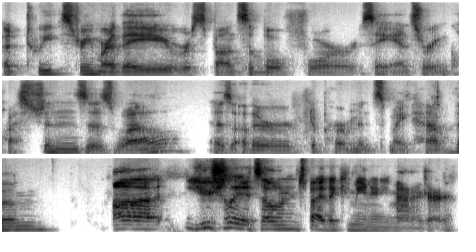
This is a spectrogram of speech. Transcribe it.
a tweet stream, are they responsible for say answering questions as well as other departments might have them? Uh, usually it's owned by the community manager,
